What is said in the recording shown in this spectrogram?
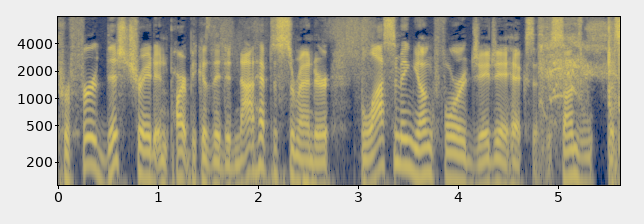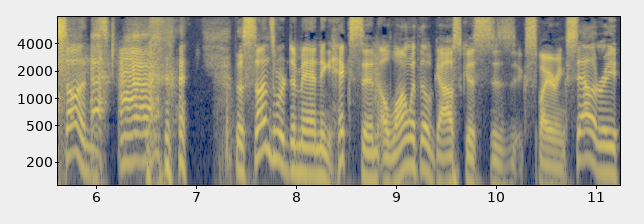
preferred this trade in part because they did not have to surrender blossoming young forward J.J. Hickson. The Suns, the Suns, the Suns were demanding Hickson along with Ilgauskas' expiring salary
